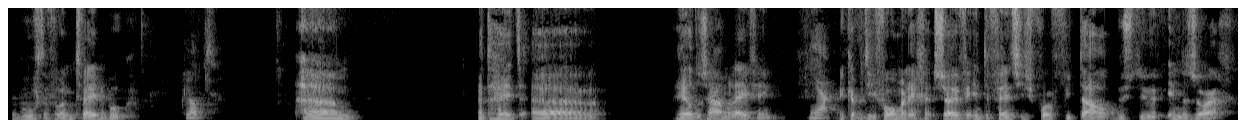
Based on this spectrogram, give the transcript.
de behoefte voor een tweede boek. klopt. Ehm, het heet eh, Heel de samenleving. Ja, Ik heb het hier voor me liggen. Zeven interventies voor vitaal bestuur in de zorg.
